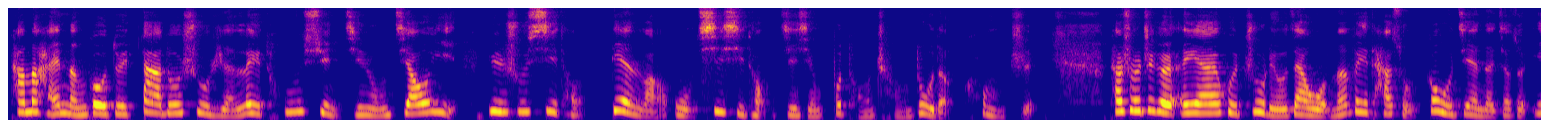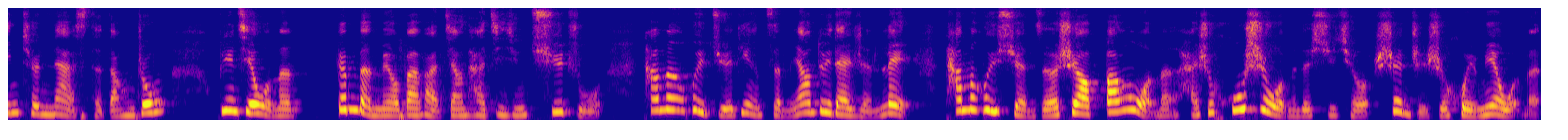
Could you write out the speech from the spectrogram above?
他们还能够对大多数人类通讯、金融交易、运输系统、电网、武器系统进行不同程度的控制。他说，这个 AI 会驻留在我们为它所构建的叫做 Internet 当中，并且我们。根本没有办法将它进行驱逐，他们会决定怎么样对待人类，他们会选择是要帮我们，还是忽视我们的需求，甚至是毁灭我们，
